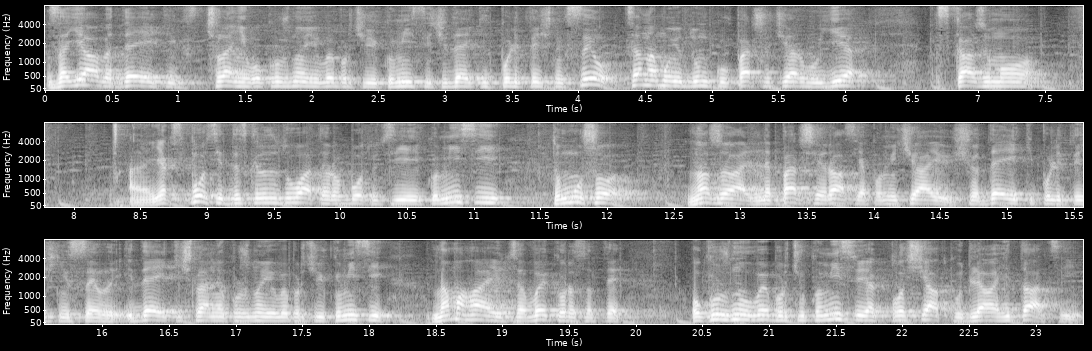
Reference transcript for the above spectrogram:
е, заяви деяких членів окружної виборчої комісії чи деяких політичних сил, це, на мою думку, в першу чергу є, скажімо, як спосіб дискредитувати роботу цієї комісії, тому що, на жаль, не перший раз я помічаю, що деякі політичні сили і деякі члени окружної виборчої комісії намагаються використати окружну виборчу комісію як площадку для агітації.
